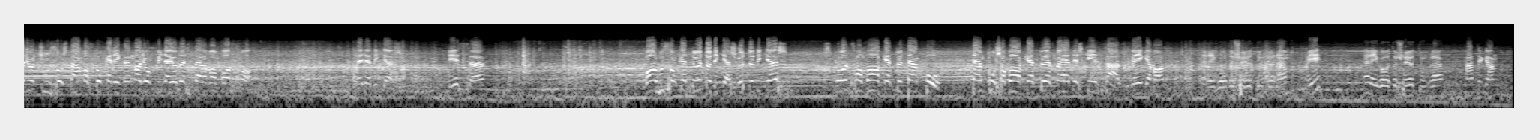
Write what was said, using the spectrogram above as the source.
nagyon csúszós támasztókerékre, nagyon figyelj, oda ez tele van baszva. Negyedikes. Észszel. Bal 22, ötödikes, ötödikes, és 80 bal 2 tempó. Tempós a bal 2, ez mehet, és 200. Vége van. Elég óvatosan jöttünk le, nem? Mi? Elég óvatosan jöttünk le. Hát igen.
